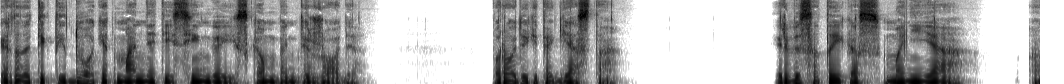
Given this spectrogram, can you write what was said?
Ir tada tik tai duokit man neteisingai skambantį žodį parodykite gestą. Ir visa tai, kas manyje, a,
